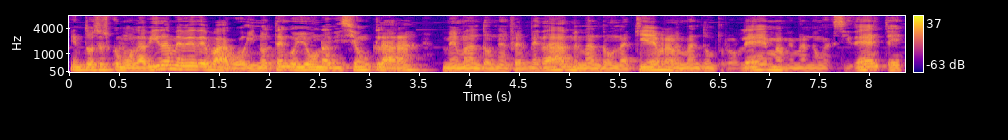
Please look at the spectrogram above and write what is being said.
Entonces, como la vida me ve de vago y no tengo yo una visión clara, me manda una enfermedad, me manda una quiebra, me manda un problema, me manda un accidente,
